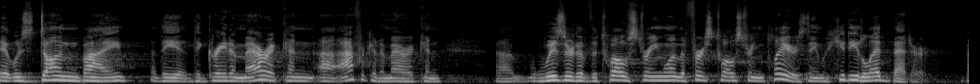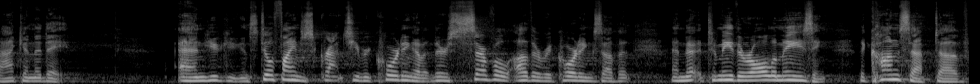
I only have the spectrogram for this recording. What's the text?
it was done by the, the great American, uh, African American uh, wizard of the 12 string, one of the first 12 string players, named Huddie Ledbetter, back in the day. And you, you, can still find a scratchy recording of it. There's several other recordings of it, and th- to me, they're all amazing. The concept of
